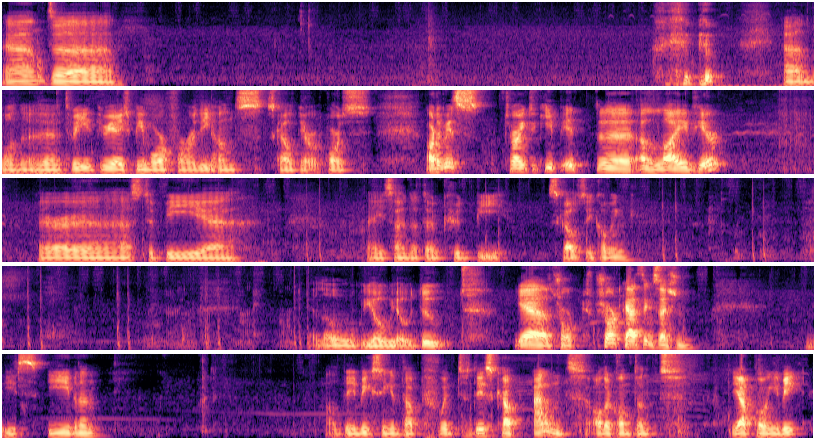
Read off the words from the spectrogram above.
And uh, and one uh, three three HP more for the Huns scout here, of course. Artemis trying to keep it uh, alive here. There has to be uh, a sign that there could be scouts incoming. Hello, yo-yo dude. Yeah, short short casting session this evening. I'll be mixing it up with this cup and other content the upcoming week.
